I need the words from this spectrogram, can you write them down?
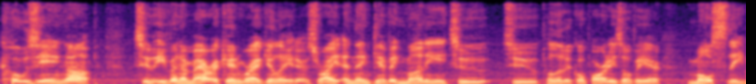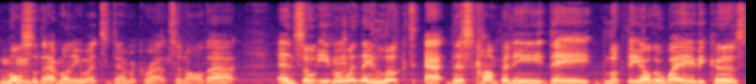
cozying up to even American regulators, right? And then giving money to to political parties over here. Mostly, most of that money went to Democrats and all that. And so even when they looked at this company, they looked the other way because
